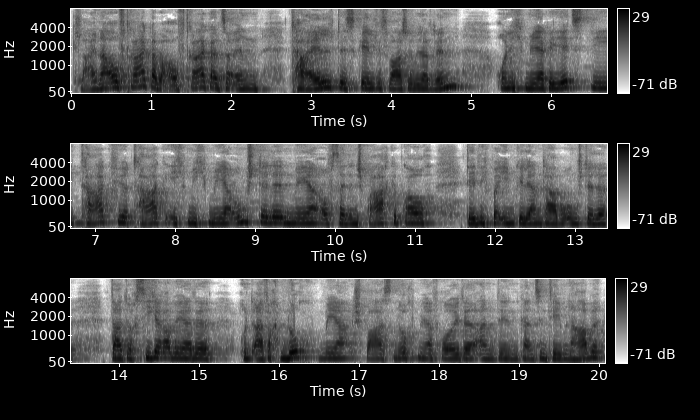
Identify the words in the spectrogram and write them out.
Kleiner Auftrag, aber Auftrag, also ein Teil des Geldes war schon wieder drin. Und ich merke jetzt, wie Tag für Tag ich mich mehr umstelle, mehr auf seinen Sprachgebrauch, den ich bei ihm gelernt habe, umstelle, dadurch sicherer werde und einfach noch mehr Spaß, noch mehr Freude an den ganzen Themen habe,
